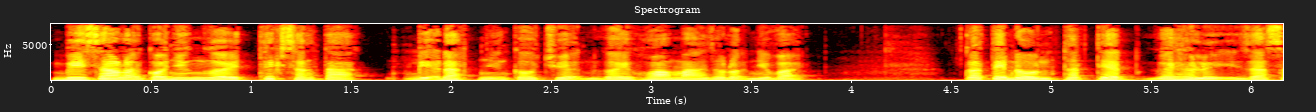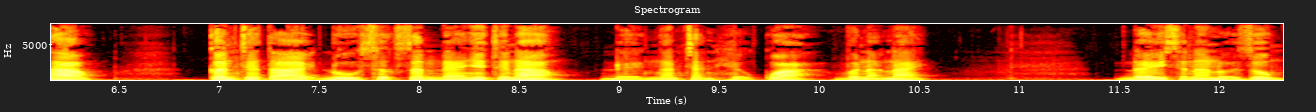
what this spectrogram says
Vì sao lại có những người thích sáng tác, bịa đặt những câu chuyện gây hoang mang dư luận như vậy? Các tin đồn thất thiệt gây hệ lụy ra sao? Cần chế tài đủ sức dân đe như thế nào để ngăn chặn hiệu quả vấn nạn này? Đây sẽ là nội dung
